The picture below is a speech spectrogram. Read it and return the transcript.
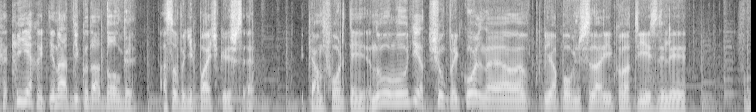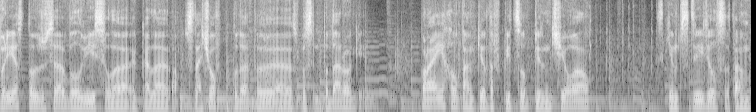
Ехать не надо никуда долго. Особо не пачкаешься. Комфортнее. Ну, нет, почему прикольно. Я помню, всегда и куда-то ездили в Брест тоже всегда было весело, когда там, с ночевкой куда-то, э, в смысле, по дороге. Проехал там километров 500, переночевал, с кем-то встретился, там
